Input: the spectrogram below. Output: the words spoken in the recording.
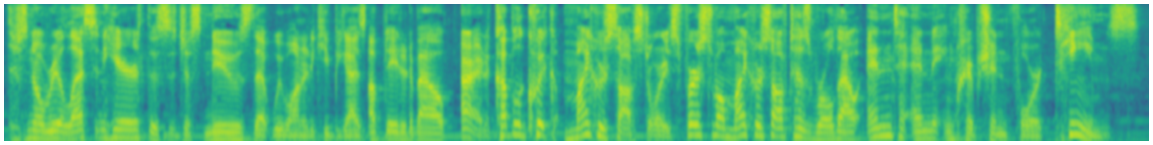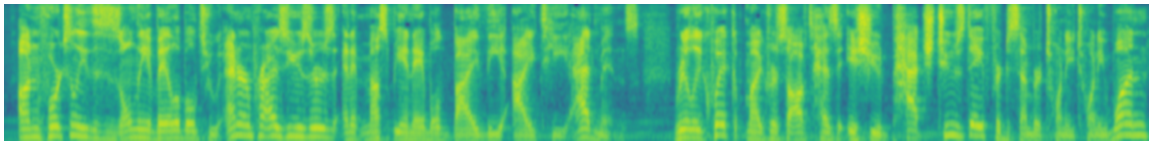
There's no real lesson here. This is just news that we wanted to keep you guys updated about. All right, a couple of quick Microsoft stories. First of all, Microsoft has rolled out end to end encryption for Teams. Unfortunately, this is only available to enterprise users and it must be enabled by the IT admins. Really quick, Microsoft has issued Patch Tuesday for December 2021,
